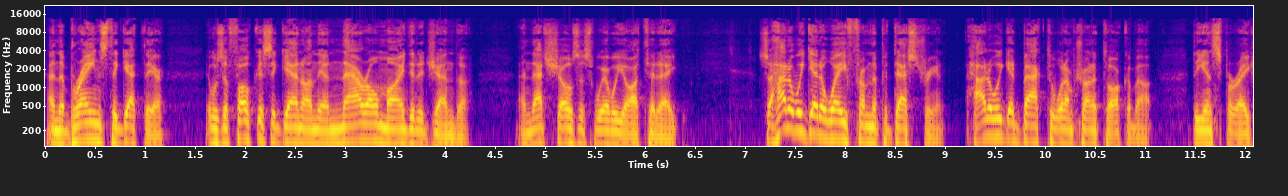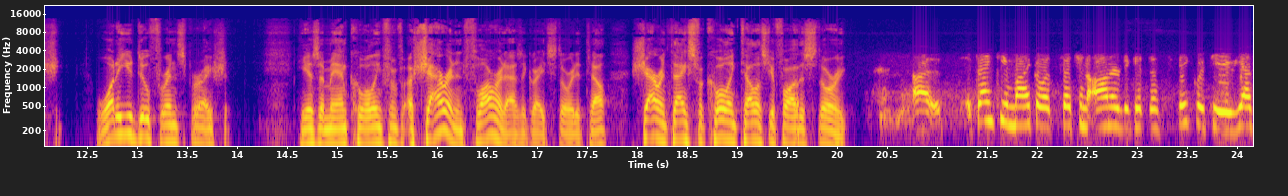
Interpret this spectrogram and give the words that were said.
and the brains to get there. It was a focus again on their narrow minded agenda. And that shows us where we are today. So, how do we get away from the pedestrian? How do we get back to what I'm trying to talk about? The inspiration. What do you do for inspiration? Here's a man calling from uh, Sharon in Florida has a great story to tell. Sharon, thanks for calling. Tell us your father's story. Uh, thank you, Michael. It's such an honor to get to speak with you. Yes,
